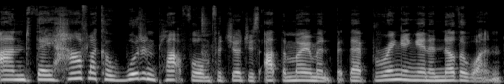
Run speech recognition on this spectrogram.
And they have like a wooden platform for judges at the moment, but they're bringing in another one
